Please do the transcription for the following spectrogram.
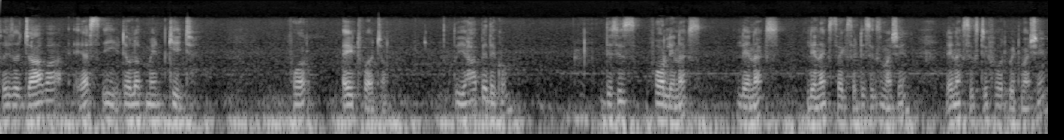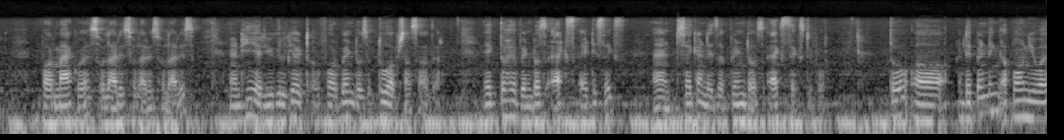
so it's a Java SE development kit for 8 version तो यहाँ पे देखो Linux Linux Linux x eighty six machine Linux sixty four bit machine for mac os solaris solaris solaris and here you will get uh, for windows two options are there एक तो है windows x86 and second is a windows x64 तो uh, depending upon your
